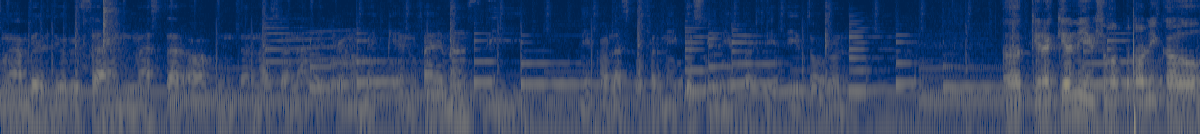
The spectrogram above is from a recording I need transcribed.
mengambil jurusan Master of International Economic and Finance di Nicholas Copernicus University Toron. Uh, kira-kira nih sobat petani kalau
